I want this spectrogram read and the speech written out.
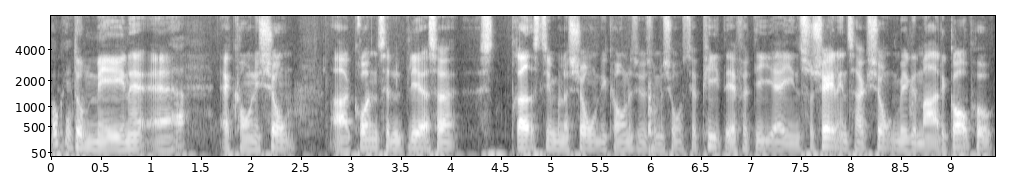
okay. domæne af, ja. af kognition. Og grunden til, at den bliver så bred stimulation i kognitiv stimulationsterapi, det er fordi, at i en social interaktion, hvilket meget det går på,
